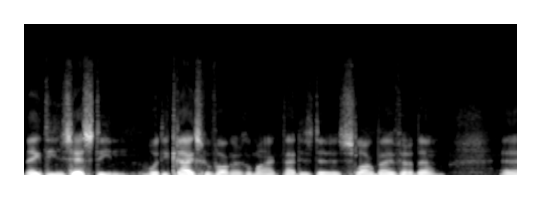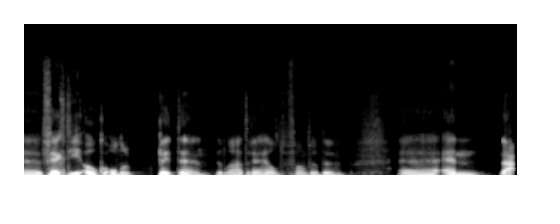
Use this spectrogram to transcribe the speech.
1916 wordt hij krijgsgevangen gemaakt tijdens de slag bij Verdun. vecht hij ook onder Pétain, de latere held van Verdun. Uh, en nou,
